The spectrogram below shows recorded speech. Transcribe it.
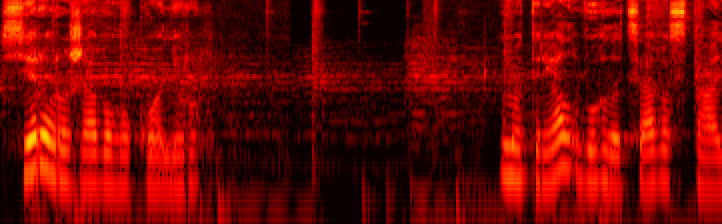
Сіро-рожевого кольору. Матеріал вуглецева сталь.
